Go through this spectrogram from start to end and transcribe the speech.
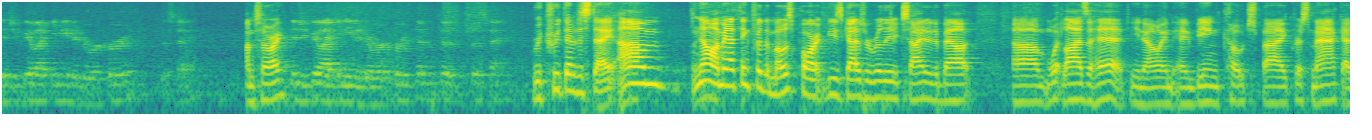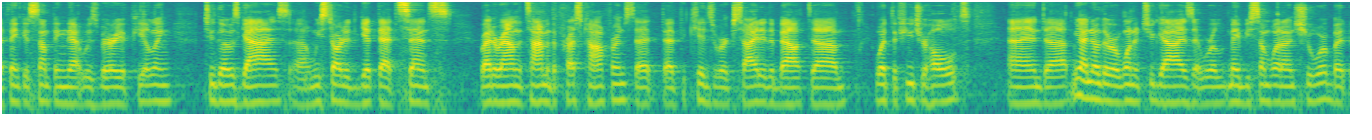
Did you feel like you needed to recruit to stay? I'm sorry? Did you feel like you needed to recruit them to, to stay? recruit them to stay? Um, no, I mean, I think for the most part, these guys are really excited about um, what lies ahead, you know, and, and being coached by Chris Mack, I think is something that was very appealing to those guys. Uh, we started to get that sense right around the time of the press conference that, that the kids were excited about um, what the future holds. And, uh, yeah, I know there were one or two guys that were maybe somewhat unsure, but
